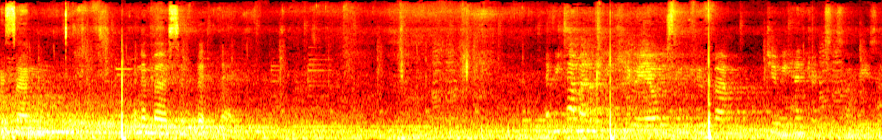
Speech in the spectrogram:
was um, an immersive bit there. Every time I look at Huey, I always think of um, Jimi Hendrix for some reason.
